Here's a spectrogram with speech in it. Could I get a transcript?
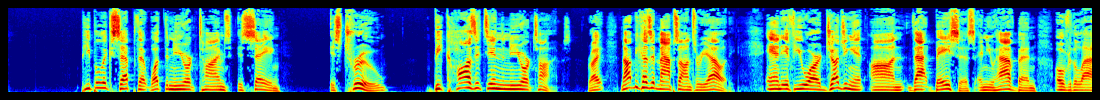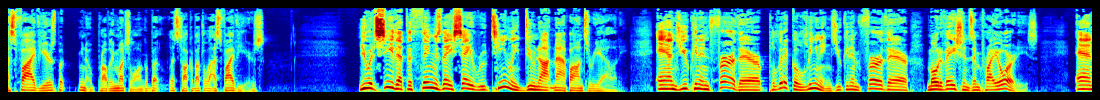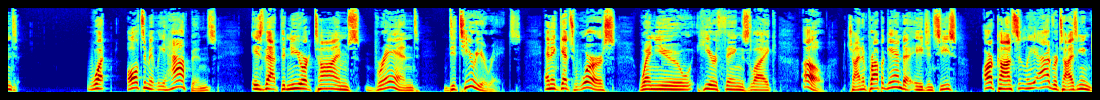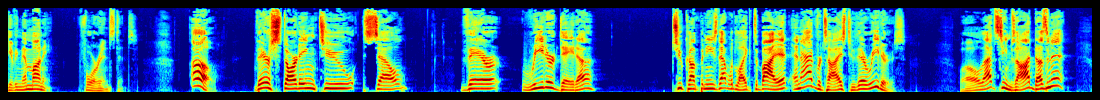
People accept that what the New York Times is saying is true because it's in the New York Times, right? Not because it maps onto reality. And if you are judging it on that basis, and you have been over the last five years, but, you know, probably much longer, but let's talk about the last five years, you would see that the things they say routinely do not map onto reality. And you can infer their political leanings, you can infer their motivations and priorities. And what ultimately happens is that the New York Times brand deteriorates. And it gets worse when you hear things like, oh, China propaganda agencies are constantly advertising and giving them money, for instance. Oh, they're starting to sell their reader data to companies that would like to buy it and advertise to their readers. Well, that seems odd, doesn't it?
